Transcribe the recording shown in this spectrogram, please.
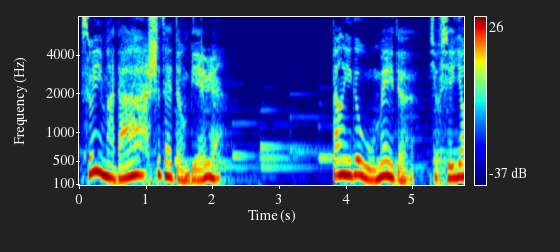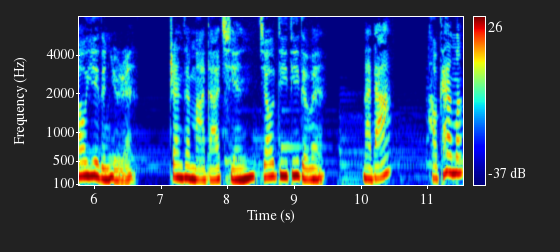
所以马达是在等别人。当一个妩媚的、有些妖艳的女人站在马达前，娇滴滴的问：“马达，好看吗？”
